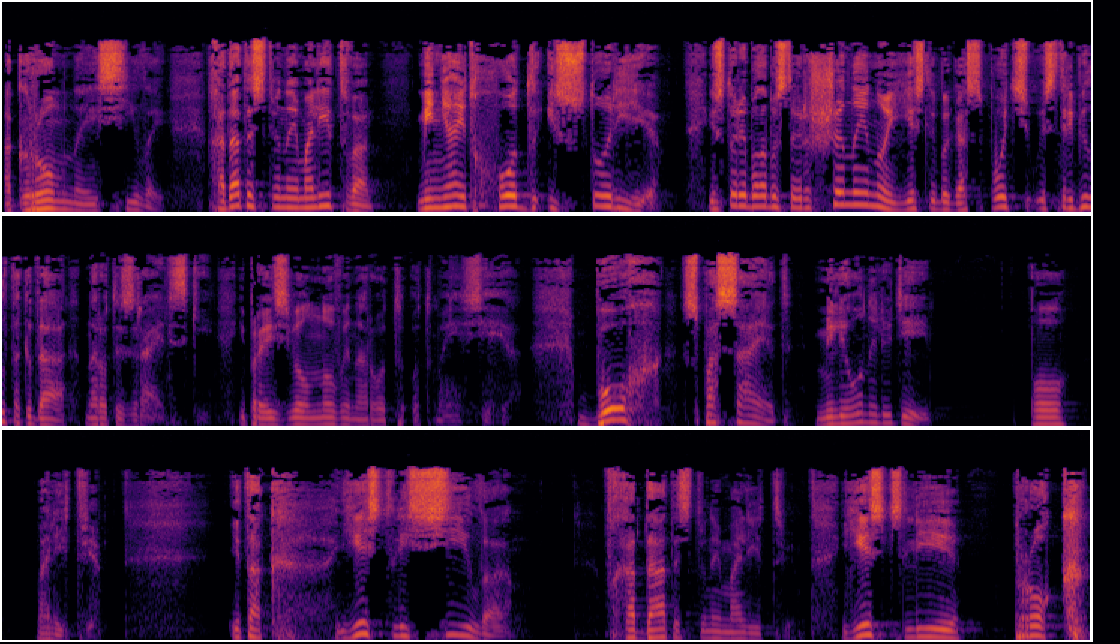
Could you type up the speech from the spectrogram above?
огромной силой. Ходатайственная молитва меняет ход истории. История была бы совершенно иной, если бы Господь истребил тогда народ израильский и произвел новый народ от Моисея. Бог спасает миллионы людей по молитве. Итак, есть ли сила в ходатайственной молитве? Есть ли прок?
